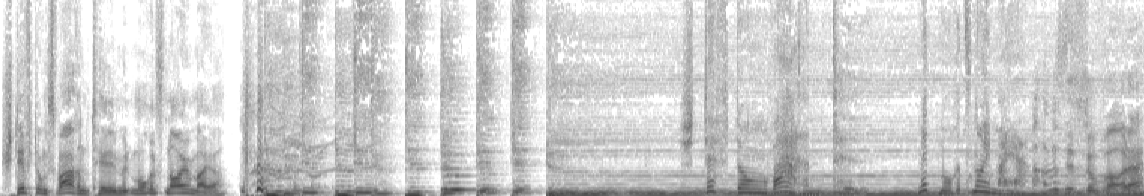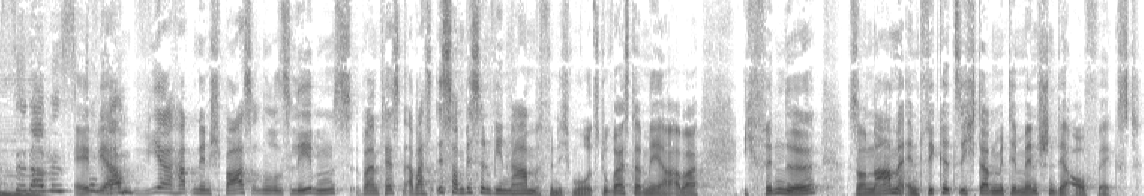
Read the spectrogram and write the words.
Stiftungswarentil mit Moritz Neumeier. Stiftung Warentil mit Moritz Neumeier. Das ist super, oder? Ey, wir, haben, wir hatten den Spaß unseres Lebens beim Testen, aber es ist so ein bisschen wie ein Name, finde ich, Moritz. Du weißt da mehr, aber ich finde, so ein Name entwickelt sich dann mit dem Menschen, der aufwächst.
